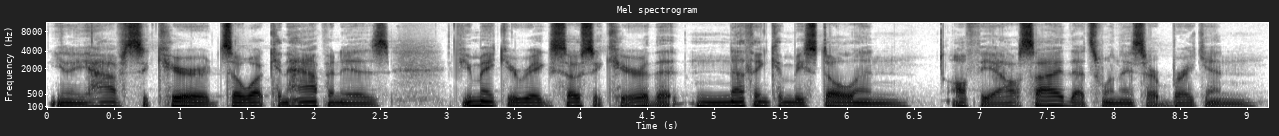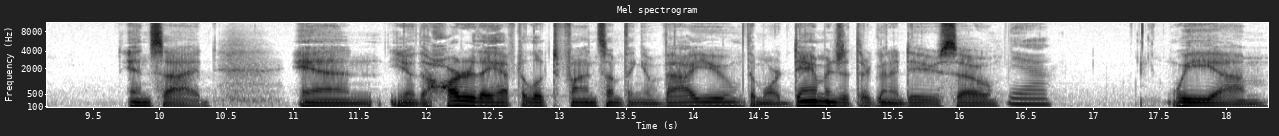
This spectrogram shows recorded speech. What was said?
you know you have secured so what can happen is if you make your rig so secure that nothing can be stolen off the outside that's when they start breaking inside and you know the harder they have to look to find something of value the more damage that they're going to do so Yeah. we um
